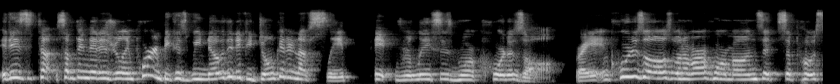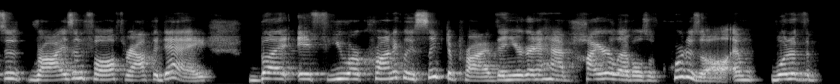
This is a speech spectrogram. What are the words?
it is t- something that is really important because we know that if you don't get enough sleep, it releases more cortisol right? And cortisol is one of our hormones that's supposed to rise and fall throughout the day. But if you are chronically sleep deprived, then you're going to have higher levels of cortisol. And one of the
